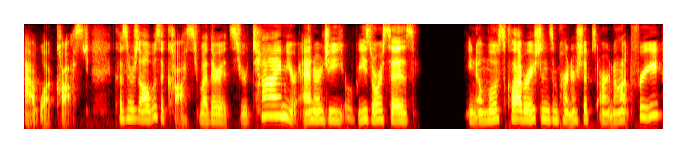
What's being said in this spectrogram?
at what cost? Because there's always a cost, whether it's your time, your energy, your resources you know, most collaborations and partnerships are not free.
